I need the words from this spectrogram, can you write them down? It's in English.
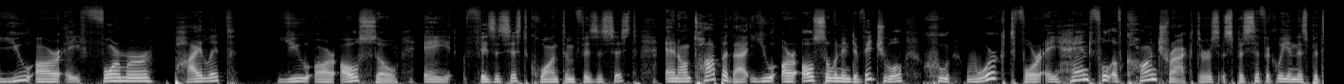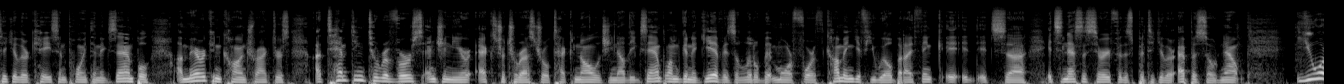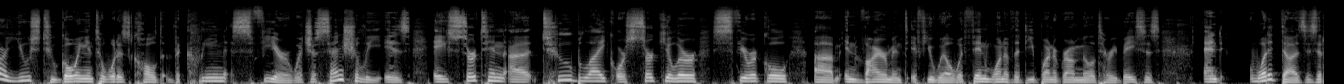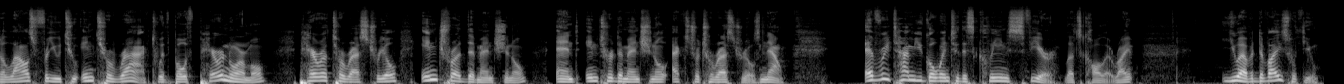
you are a former pilot you are also a physicist, quantum physicist, and on top of that, you are also an individual who worked for a handful of contractors, specifically in this particular case and point and example, American contractors attempting to reverse engineer extraterrestrial technology. Now, the example I'm going to give is a little bit more forthcoming, if you will, but I think it, it's uh, it's necessary for this particular episode. Now, you are used to going into what is called the clean sphere, which essentially is a certain uh, tube like or circular spherical um, environment, if you will, within one of the deep underground military bases. And what it does is it allows for you to interact with both paranormal, paraterrestrial, intradimensional, and interdimensional extraterrestrials. Now, every time you go into this clean sphere, let's call it, right? You have a device with you.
